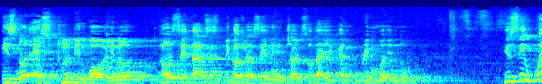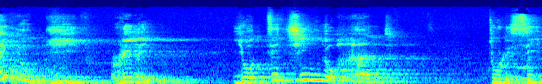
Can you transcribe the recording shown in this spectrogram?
It's not excluding, but you know, don't say that is because we're saying in church so that you can bring money. No. You see, when you give, really, you're teaching your hand to receive.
